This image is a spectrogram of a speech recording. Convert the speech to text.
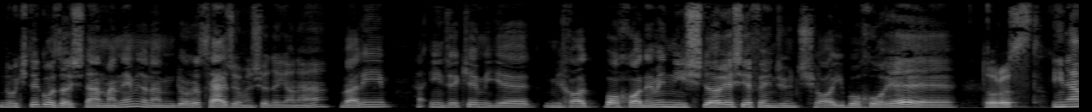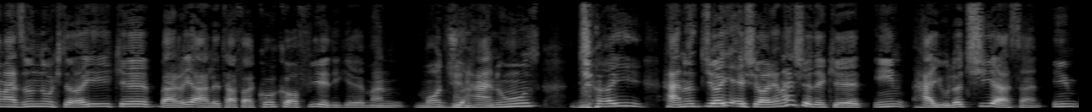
نکته گذاشتن. من نمی‌دونم این درست ترجمه شده یا نه ولی اینجا که میگه می‌خواد با خادم نیشدارش یه فنجون چای بخوره درست. این هم از اون نکته هایی که برای اهل تفکر کافیه دیگه. من ما هنوز جایی هنوز جایی اشاره نشده که این هیولا چی هستن. این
